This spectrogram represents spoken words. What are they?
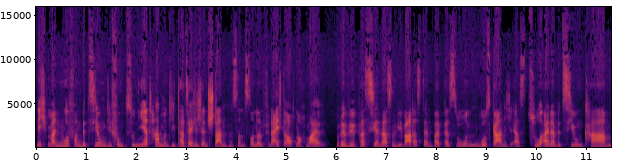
nicht mal nur von Beziehungen, die funktioniert haben und die tatsächlich entstanden sind, sondern vielleicht auch noch mal Revue passieren lassen, wie war das denn bei Personen, wo es gar nicht erst zu einer Beziehung kam?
